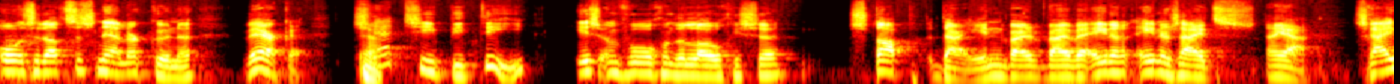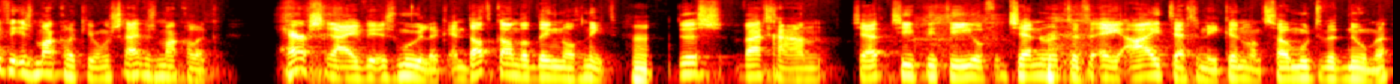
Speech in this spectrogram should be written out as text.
uh, zodat ze sneller kunnen werken. ChatGPT is een volgende logische stap daarin, waarbij we ener, enerzijds, nou ja, schrijven is makkelijk, jongens, schrijven is makkelijk. Herschrijven is moeilijk en dat kan dat ding nog niet. Hm. Dus wij gaan ChatGPT of generative AI technieken, want zo moeten we het noemen.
